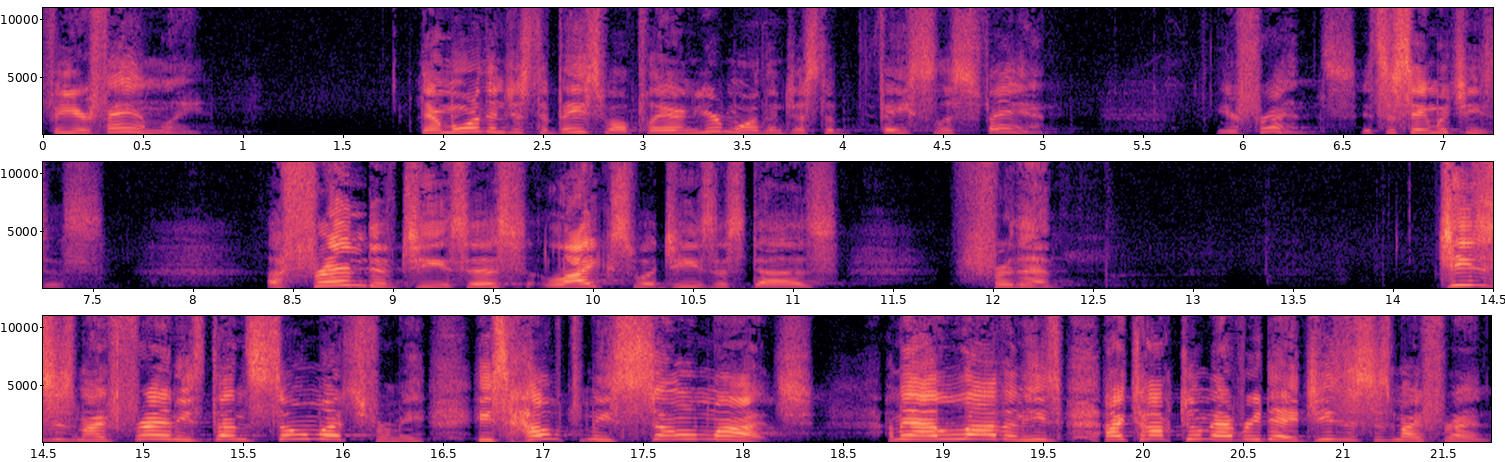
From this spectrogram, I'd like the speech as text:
for your family. They're more than just a baseball player, and you're more than just a faceless fan. You're friends. It's the same with Jesus. A friend of Jesus likes what Jesus does for them. Jesus is my friend. He's done so much for me. He's helped me so much. I mean, I love him. He's, I talk to him every day. Jesus is my friend.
